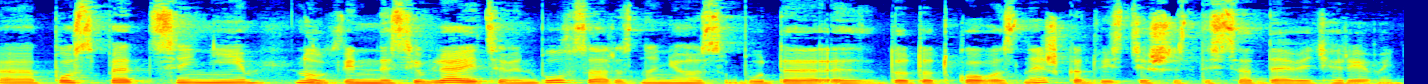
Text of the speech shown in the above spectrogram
Е, По спецціні, ну, він не з'являється, він був. Зараз на нього буде е, додаткова знижка 269 гривень.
